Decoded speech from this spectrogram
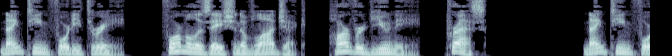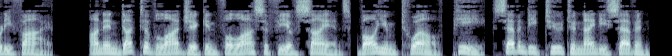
1943. Formalization of Logic. Harvard Uni. Press 1945. On Inductive Logic in Philosophy of Science, Volume 12, p. 72–97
